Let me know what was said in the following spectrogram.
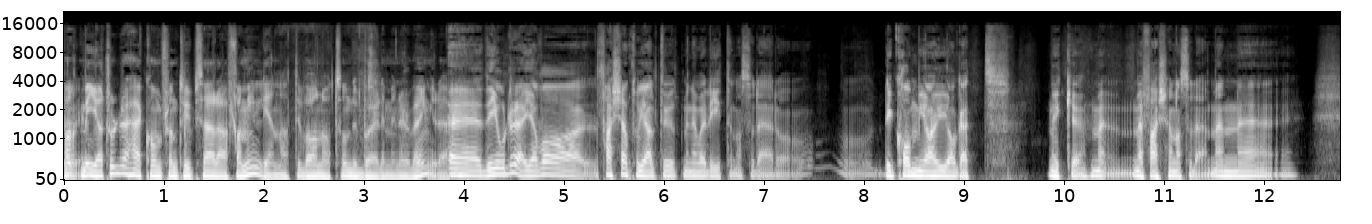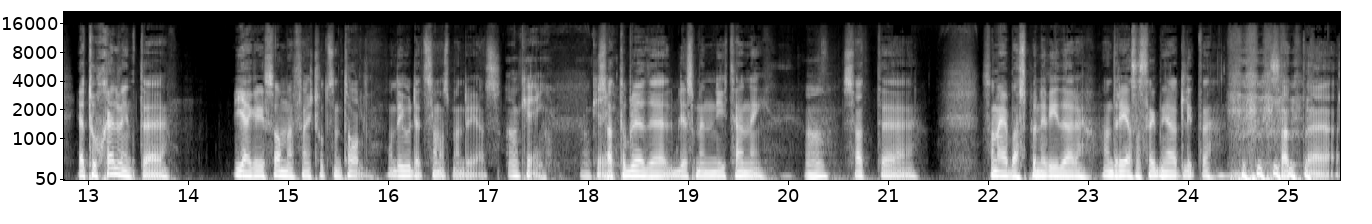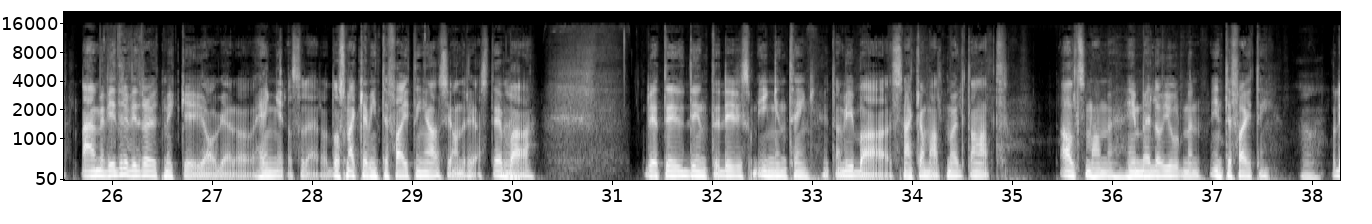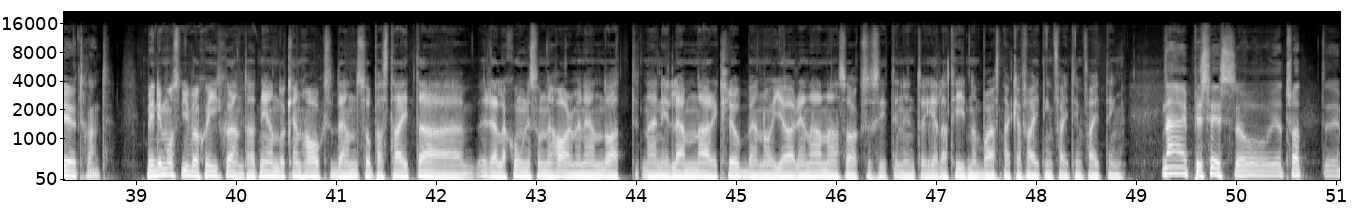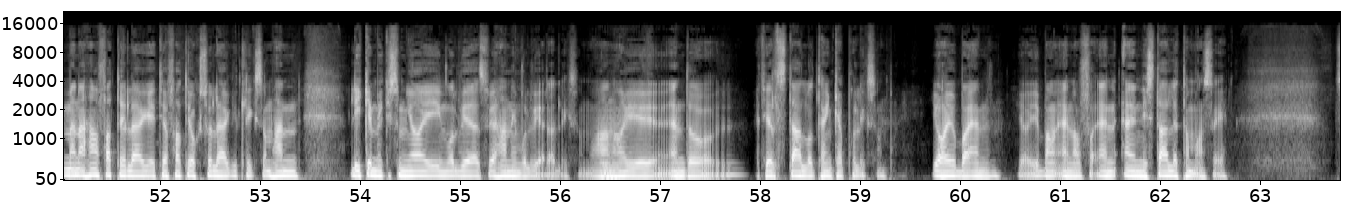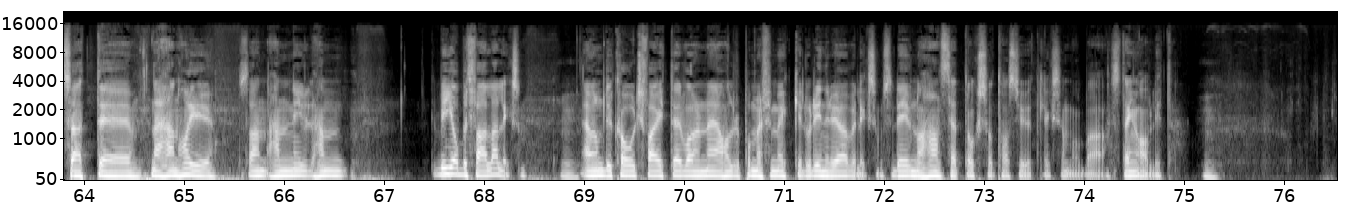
Fan, men jag trodde det här kom från typ så här familjen, att det var något som du började med när du var yngre. Eh, det gjorde det. Jag var, farsan tog alltid ut mig när jag var liten och sådär. Och, och, det kom, jag har ju jagat mycket med, med farsan och sådär. Men eh, jag tog själv inte jägarexamen förrän 2012. Och det gjorde jag tillsammans med Andreas. Okej. Okay. Okay. Så att då blev det, det blev som en nytändning. Uh. Så att eh, Sen har jag bara spunnit vidare. Andreas har stagnerat lite. så att, eh, nej men vi, vi drar ut mycket, jagar och hänger och sådär. Och då snackar vi inte fighting alls, jag och Andreas. Det är mm. bara, det, det, det, är inte, det är liksom ingenting, utan vi bara snackar om allt möjligt annat. Allt som har med himmel och jord, men inte fighting. Ja. Och det är rätt skönt. Men det måste ju vara skitskönt att ni ändå kan ha också den så pass tajta relationen som ni har, men ändå att när ni lämnar klubben och gör en annan sak så sitter ni inte hela tiden och bara snackar fighting, fighting, fighting. Nej, precis. Och jag tror att, jag menar, han fattar ju läget, jag fattar ju också läget. Liksom. Han, lika mycket som jag är involverad så är han involverad. Liksom. Och han har ju ändå ett helt stall att tänka på. Liksom. Jag har ju bara en, jag är bara en, av, en, en i stallet om man säger. Så att, eh, nej han har ju, så han, han, han, det blir jobbigt för alla liksom. Mm. Även om du är coach, fighter, vad det är, håller du på med för mycket, då rinner det över liksom. Så det är nog hans sätt också att ta sig ut liksom och bara stänga av lite. Mm.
